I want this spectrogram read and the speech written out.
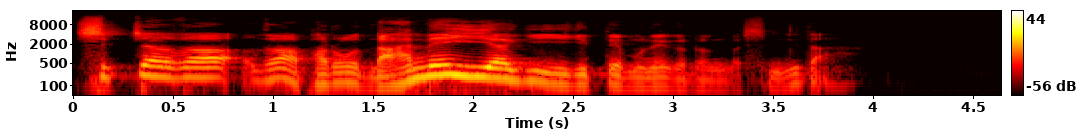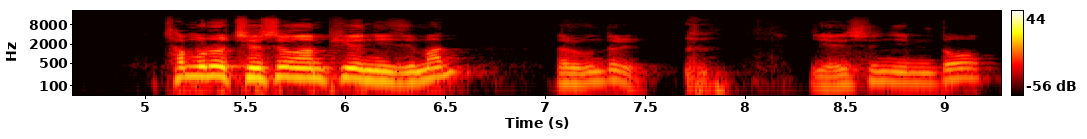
십자가가 바로 남의 이야기이기 때문에 그런 것입니다. 참으로 죄송한 표현이지만 여러분들 예수님도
